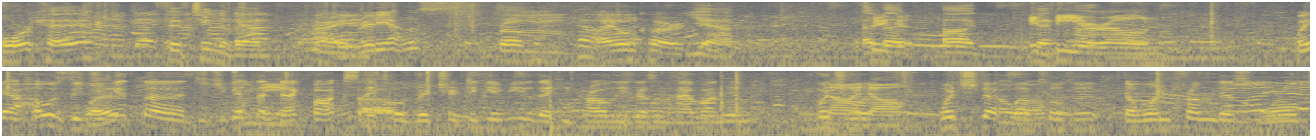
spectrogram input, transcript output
4K, 15 to Van. All right, ready, Atlas? From my own card. Yeah. And Take then, it. uh, It'd be your own. Oh yeah, Hose, did What? you get the did you get the me. deck box I Oh. told Richard to give you that he probably doesn't have on him? Which No, I don't. Which deck Oh, box well. was it? The one from this world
